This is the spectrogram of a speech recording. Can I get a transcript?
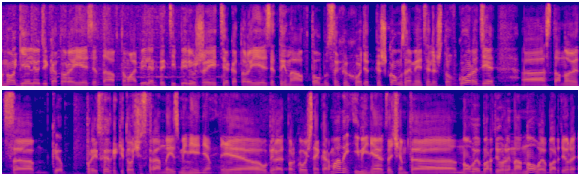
Многие люди, которые ездят на автомобилях, да теперь уже и те, которые ездят и на автобусах и ходят пешком, заметили, что в городе э, становится, к- происходят какие-то очень странные изменения. И э, убирают парковочные карманы и меняют зачем-то новые бордюры на новые бордюры.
